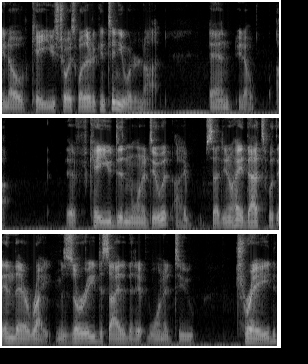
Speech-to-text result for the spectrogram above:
you know, KU's choice whether to continue it or not. And, you know, if KU didn't want to do it, I said, you know, hey, that's within their right. Missouri decided that it wanted to trade.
